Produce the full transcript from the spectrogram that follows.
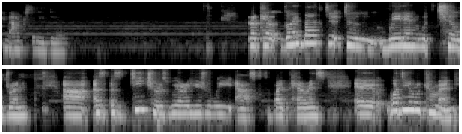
can actually do. Raquel, going back to, to reading with children, uh, as, as teachers, we are usually asked by parents, uh, what do you recommend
